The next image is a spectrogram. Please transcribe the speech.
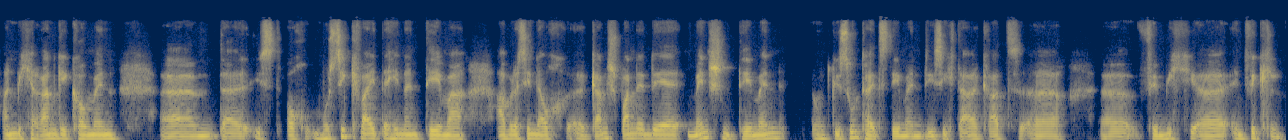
an mich herangekommen. Ähm, da ist auch Musik weiterhin ein Thema, aber das sind auch äh, ganz spannende Menschenthemen und Gesundheitsthemen, die sich da gerade äh, äh, für mich äh, entwickeln.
